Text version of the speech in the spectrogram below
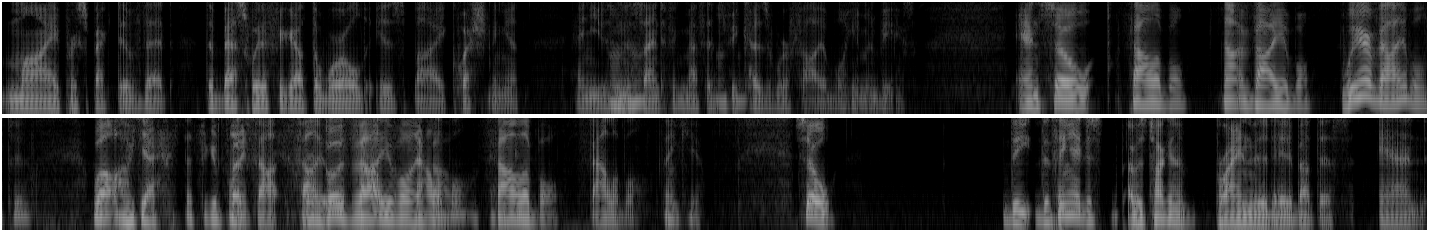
my perspective that the best way to figure out the world is by questioning it and using the scientific methods because we're fallible human beings. And so Fallible, not valuable. we are valuable too. Well, oh yeah, that's a good point. fal- We're both valuable and fallible? fallible. fallible. Thank you. So the the thing I just I was talking to Brian the other day about this, and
